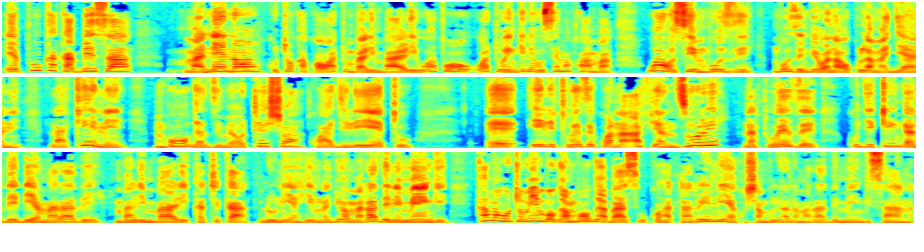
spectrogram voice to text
Epuka kabisa maneno kutoka kwa watu mbalimbali. Wapo watu wengine husema kwamba wao si mbuzi mbuzi ndio wanaokula majani. Lakini mboga zimeoteshwa kwa ajili yetu. E, ili tuweze kuwa na afya nzuri na tuweze kujikinga dhidi ya maradhi mbalimbali katika dunia hii. Unajua maradhi ni mengi. Kama hutumii mboga mboga basi uko hatarini ya kushambuliwa na maradhi mengi sana.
